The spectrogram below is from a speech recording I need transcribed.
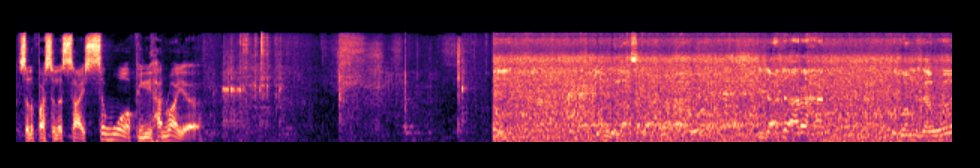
selepas selesai semua pilihan raya. negara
